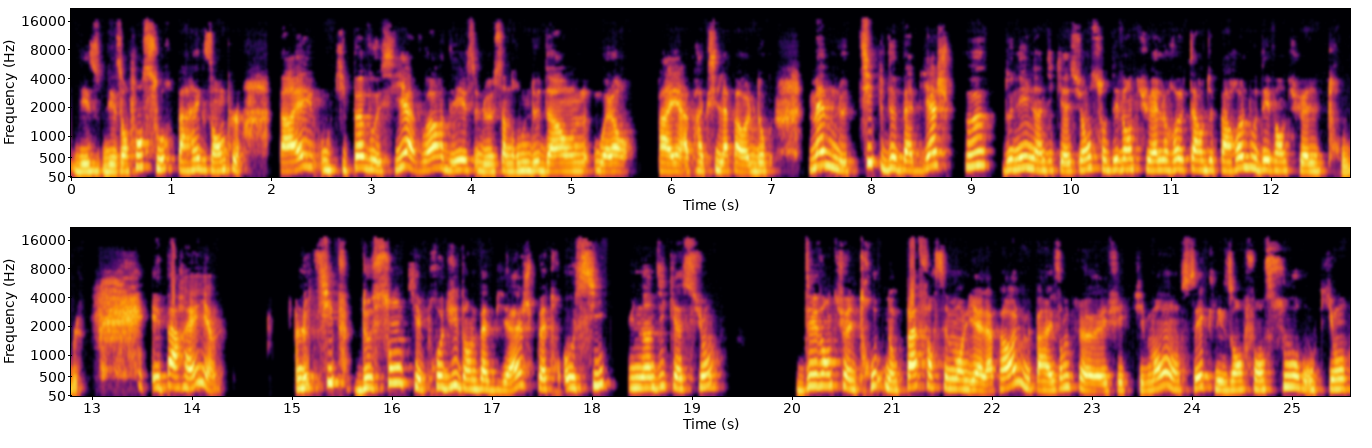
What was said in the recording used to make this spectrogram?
des, enfants sourds par exemple, pareil, ou qui peuvent aussi avoir le syndrome de Down, ou alors pareil, apraxie de la parole. Donc même le type de babillage peut donner une indication sur d'éventuels retards de parole ou d'éventuels troubles. Et pareil, le type de son qui est produit dans le babillage peut être aussi une indication d'éventuels troubles, donc pas forcément liés à la parole, mais par exemple, euh, effectivement, on sait que les enfants sourds ou qui ont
